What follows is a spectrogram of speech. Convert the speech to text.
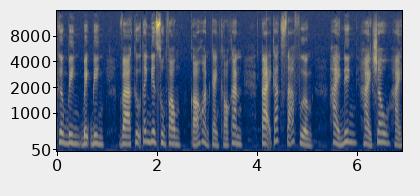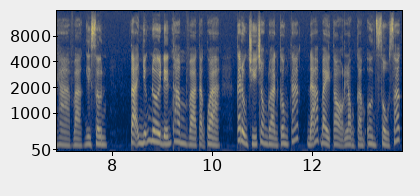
thương binh, bệnh binh và cựu thanh niên sung phong có hoàn cảnh khó khăn tại các xã phường Hải Ninh, Hải Châu, Hải Hà và Nghi Sơn. Tại những nơi đến thăm và tặng quà, các đồng chí trong đoàn công tác đã bày tỏ lòng cảm ơn sâu sắc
